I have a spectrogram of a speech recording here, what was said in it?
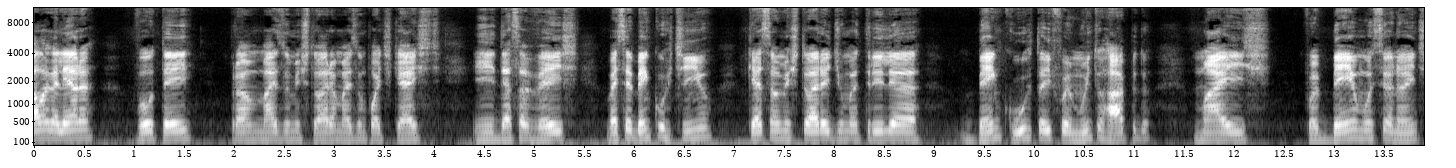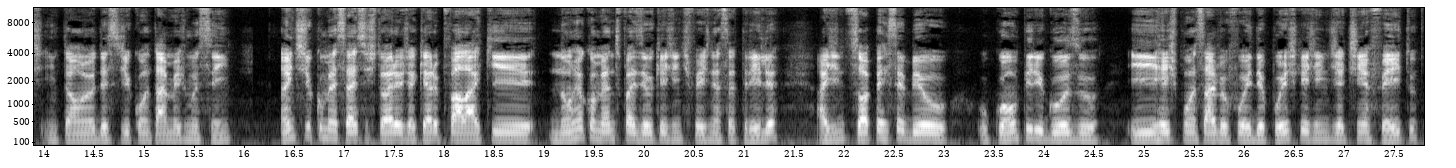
Fala galera, voltei para mais uma história, mais um podcast e dessa vez vai ser bem curtinho, que essa é uma história de uma trilha bem curta e foi muito rápido, mas foi bem emocionante, então eu decidi contar mesmo assim. Antes de começar essa história, eu já quero falar que não recomendo fazer o que a gente fez nessa trilha. A gente só percebeu o quão perigoso e irresponsável foi depois que a gente já tinha feito.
